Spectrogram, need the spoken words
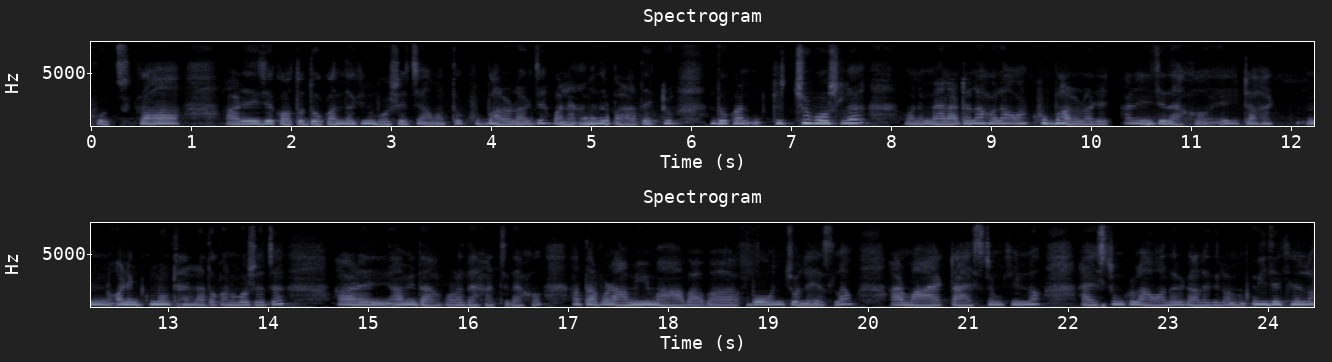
ফুচকা, আর এই যে কত দোকান দেখেন বসেছে, আমার তো খুব ভালো লাগছে। মানে আমাদের পাড়াতে একটু দোকান, কিচ্ছু বসলে মানে মেলা টেলা হলে আমার খুব ভালো লাগে। আর এই যে দেখো, এইটা অনেকগুলো খেলনা দোকান বসেছে। আর আমি তারপরে দেখাচ্ছি, দেখো। আর তারপর আমি, মা, বাবা, বোন চলে আসলাম। আর মা একটা আইসক্রিম কিনলো। আইসক্রিমগুলো আমাদের গালে দিল, নিজে খেলো।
